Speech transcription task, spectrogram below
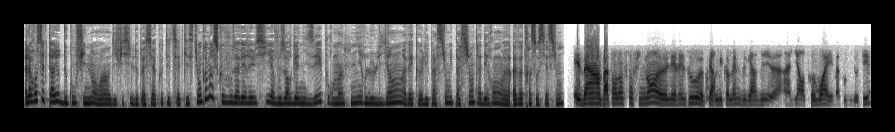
Alors en cette période de confinement, hein, difficile de passer à côté de cette question, comment est-ce que vous avez réussi à vous organiser pour maintenir le lien avec euh, les patients et patientes adhérents euh, à votre association? Eh ben, bah, pendant ce confinement, les réseaux permettent quand même de garder un lien entre moi et ma communauté.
